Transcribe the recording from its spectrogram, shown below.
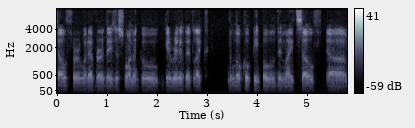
sell for whatever. They just want to go get rid of it. Like the local people they might sell um,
